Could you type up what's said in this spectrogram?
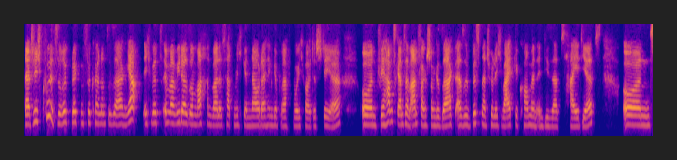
Natürlich cool, zurückblicken zu können und zu sagen, ja, ich würde es immer wieder so machen, weil es hat mich genau dahin gebracht, wo ich heute stehe. Und wir haben es ganz am Anfang schon gesagt, also du bist natürlich weit gekommen in dieser Zeit jetzt. Und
